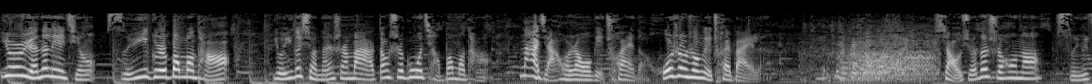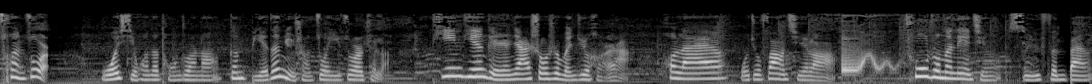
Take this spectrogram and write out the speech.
幼儿园的恋情死于一根棒棒糖。有一个小男生吧，当时跟我抢棒棒糖，那家伙让我给踹的，活生生给踹掰了。小学的时候呢，死于窜座儿。我喜欢的同桌呢，跟别的女生坐一座去了，天天给人家收拾文具盒啊。后来我就放弃了。初中的恋情死于分班。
